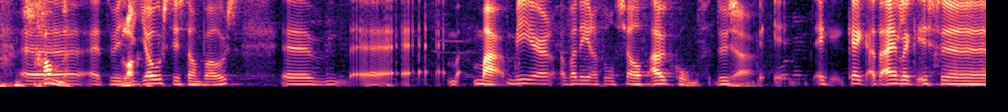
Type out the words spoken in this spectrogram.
Schande. Tenminste. Joost is dan boos. Ehm, eh, m- maar meer wanneer het onszelf uitkomt. Dus Ja. eh, kijk, uiteindelijk is, eh,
